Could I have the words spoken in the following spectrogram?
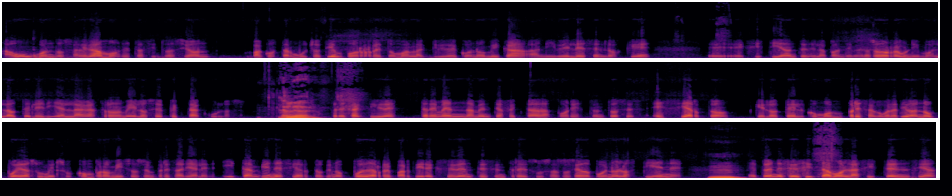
aun cuando salgamos de esta situación va a costar mucho tiempo retomar la actividad económica a niveles en los que eh, existía antes de la pandemia. Nosotros reunimos la hotelería, la gastronomía y los espectáculos. Claro. Tres actividades tremendamente afectadas por esto. Entonces, es cierto que el hotel como empresa cooperativa no puede asumir sus compromisos empresariales. Y también es cierto que no puede repartir excedentes entre sus asociados porque no los tiene. Mm. Entonces necesitamos la asistencia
